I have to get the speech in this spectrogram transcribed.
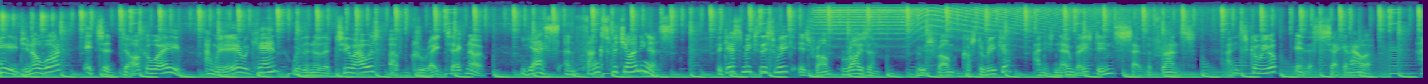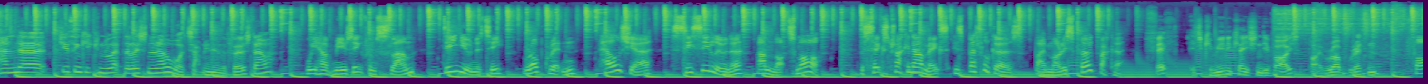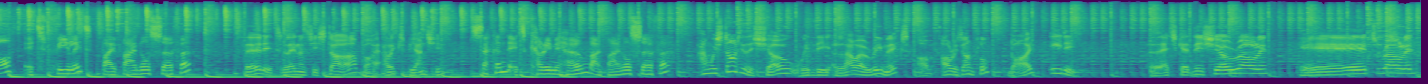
Hey, do you know what? It's a darker wave, and we're here again with another two hours of great techno. Yes, and thanks for joining us. The guest mix this week is from RyZon, who's from Costa Rica and is now based in south of France. And it's coming up in the second hour. And uh, do you think you can let the listener know what's happening in the first hour? We have music from Slam, D Unity, Rob Gritton, Hels.Yeah, CC Luna, and lots more. The sixth track in our mix is Betelgeuse by Maurice Burgbacher. Fifth, it's Communication Device by Rob Gritton. Fourth, it's Feel It by Vinyl Surfer. Third, it's Lei non ci sta by Alex Bianchi. Second, it's Carry Me Home by Vinyl Surfer. And we're starting the show with the Lauer remix of Horizontal by Ede. Let's get this show rolling. It's rolling.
